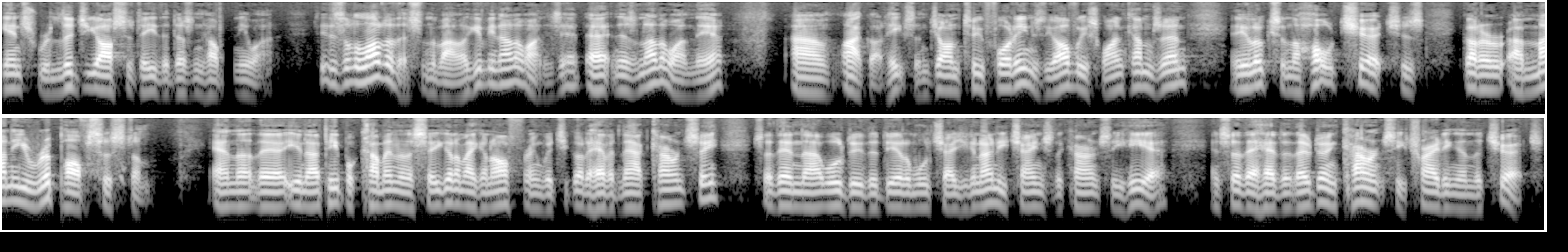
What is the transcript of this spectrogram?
against religiosity that doesn't help anyone. See, there's a lot of this in the Bible. I'll give you another one. Uh, there's another one there. Um, I've got heaps. And John 2.14 is the obvious one. Comes in and he looks and the whole church has got a, a money rip-off system. And the, you know, people come in and they say, you've got to make an offering, but you've got to have it now currency. So then uh, we'll do the deal and we'll change. You can only change the currency here. And so they had, they were doing currency trading in the church.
